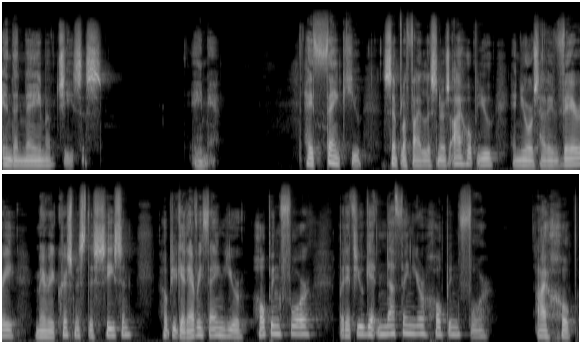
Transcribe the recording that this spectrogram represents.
in the name of Jesus. Amen. Hey, thank you, Simplify listeners. I hope you and yours have a very Merry Christmas this season. Hope you get everything you're hoping for. But if you get nothing you're hoping for, I hope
